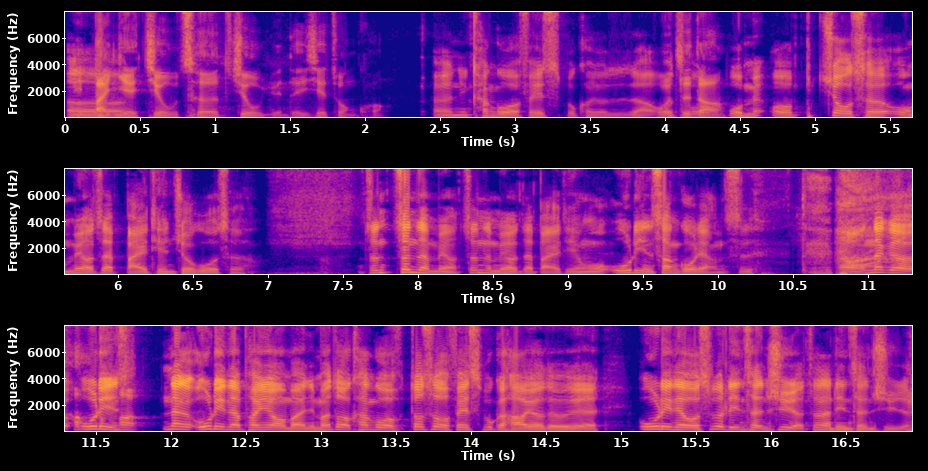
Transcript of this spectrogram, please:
啊？你半夜救车救援的一些状况？呃，你看过我 Facebook 就知道，我知道，我，我没我救车，我没有在白天救过车。真真的没有，真的没有在白天。我武岭上过两次。哦，那个武岭，那个武岭的朋友们，你们都有看过，都是我 Facebook 好友，对不对？武岭的我是不是凌晨去的？真的凌晨去的。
